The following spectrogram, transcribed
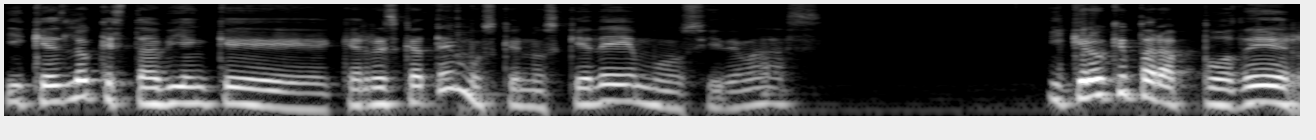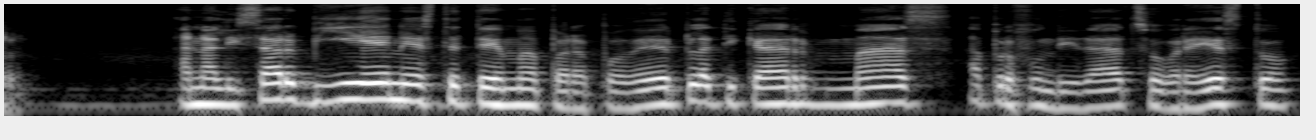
y qué es lo que está bien que, que rescatemos, que nos quedemos y demás. Y creo que para poder analizar bien este tema para poder platicar más a profundidad sobre esto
